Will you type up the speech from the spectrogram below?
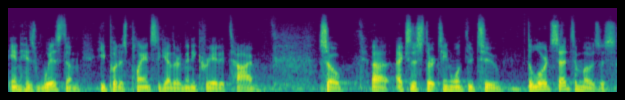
in his wisdom he put his plans together and then he created time so uh, exodus 13 1 through 2 the lord said to moses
